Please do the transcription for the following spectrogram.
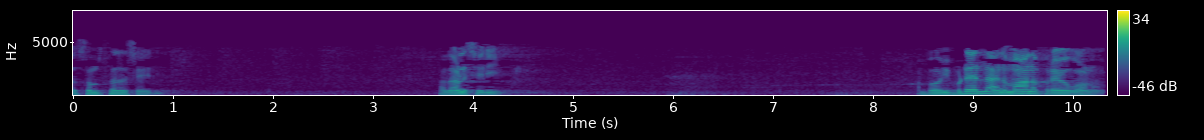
അത് സംസ്കൃത ശൈലി. അതാണ് ശരി. അപ്പോൾ ഇവിടെയെല്ലാം അനുമാന പ്രയോഗമാണ്.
